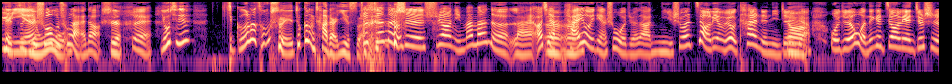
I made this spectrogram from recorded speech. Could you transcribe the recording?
语言说不出来的。是对，尤其。隔了层水就更差点意思，就真的是需要你慢慢的来，而且还有一点是，我觉得你说教练没有看着你这一点，我觉得我那个教练就是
